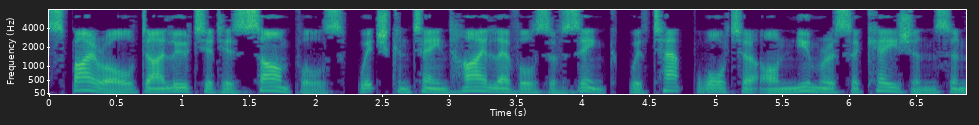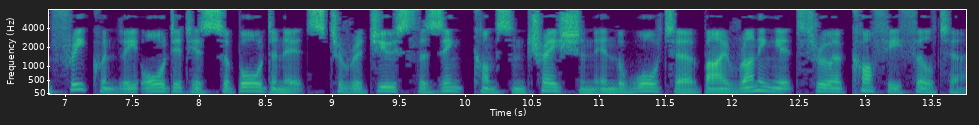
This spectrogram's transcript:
Spirol diluted his samples, which contained high levels of zinc, with tap water on numerous occasions and frequently ordered his subordinates to reduce the zinc concentration in the water by running it through a coffee filter.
